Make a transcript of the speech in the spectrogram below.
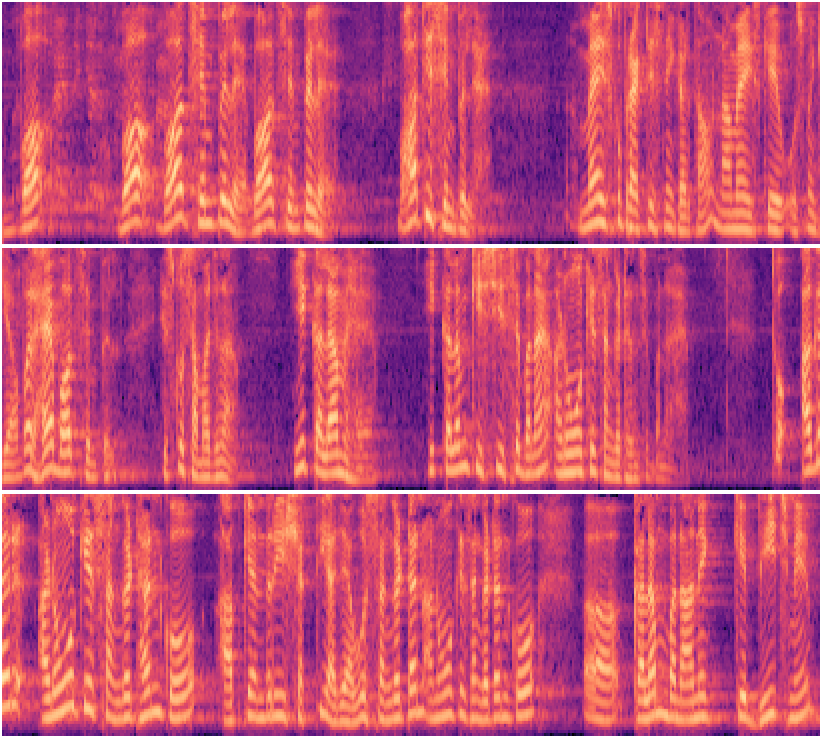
बहुत बहुत सिंपल है बहुत सिंपल है बहुत ही सिंपल है। मैं इसको प्रैक्टिस नहीं करता हूँ ना मैं इसके उसमें गया हूँ पर है बहुत सिंपल इसको समझना। ये कलम है ये कलम किस चीज़ से बना है? अणुओं के संगठन से बना है। तो अगर अणुओं के संगठन को आपके अंदर ये शक्ति आ जाए वो संगठन अणुओं के संगठन को कलम बनाने के बीच में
